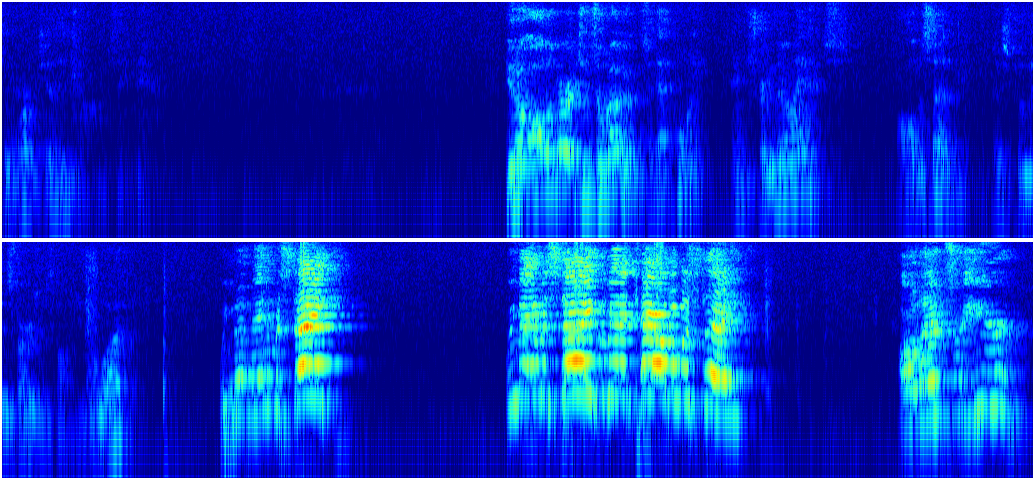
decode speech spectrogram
to work till he comes. Amen. You know, all the virgins arose at that point and trimmed their lamps. All of a sudden, those foolish virgins thought, you know what? We made a mistake. Made a mistake. We made a terrible mistake. Our lamps are here,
